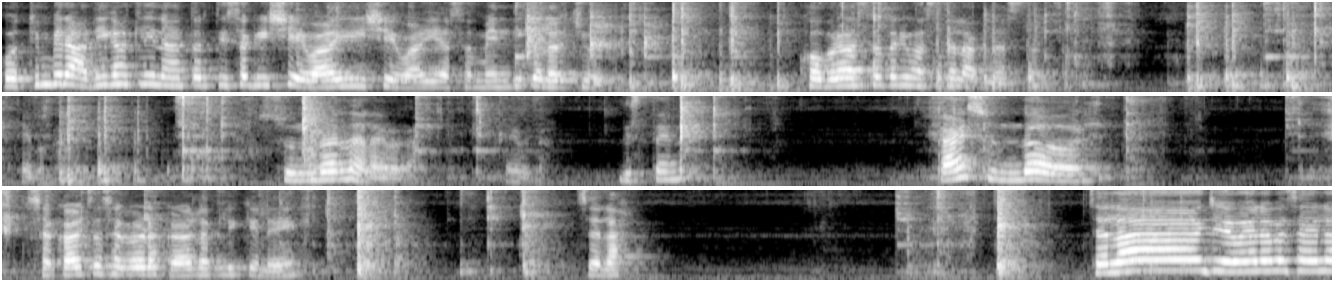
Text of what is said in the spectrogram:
कोथिंबीर आधी घातली ना तर ती सगळी शेवाळी शेवाळी असं मेहंदी कलरची होती. खोबरं असतं तरी मस्त लागलं असतं. हे बघा. सुंदर झालं आहे बघा. हे बघा. दिसतंय ना? काय सुंदर. सकाळचं सगळं ढकळाढकली केलं आहे चला. चला जेवायला बसायला.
